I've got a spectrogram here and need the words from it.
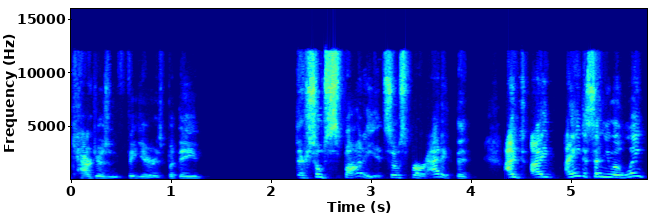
characters and figures, but they they're so spotty. It's so sporadic that I I, I need to send you a link.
